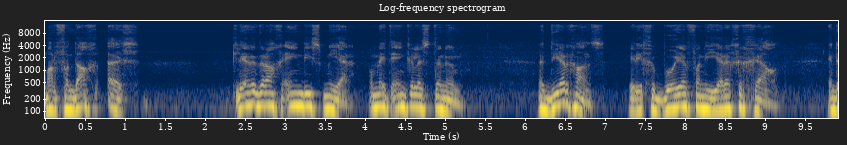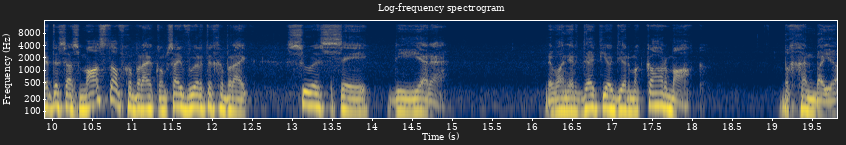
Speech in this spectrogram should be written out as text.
maar vandag is klederdrag en dis meer om net enkeles te noem. 'n Deurgangs het die gebooie van die Here gegeld en dit is as maatstaf gebruik om sy woord te gebruik, so sê die Here. Nou wanneer dit jou deurmekaar maak, begin by jou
